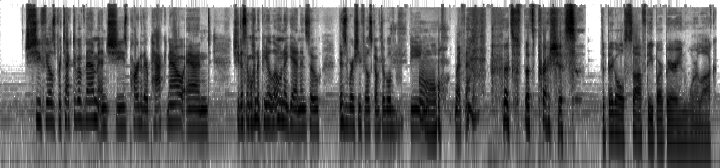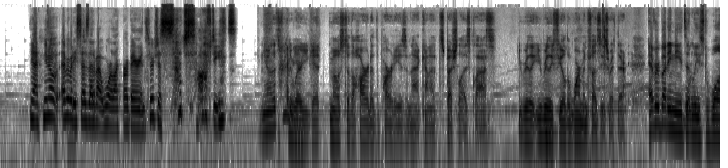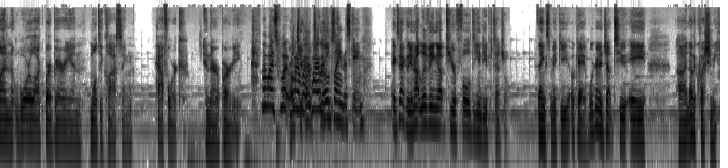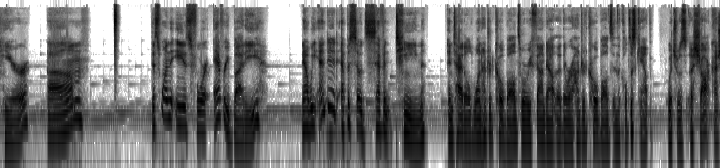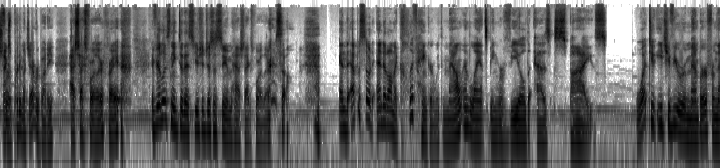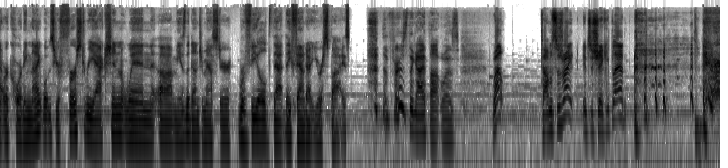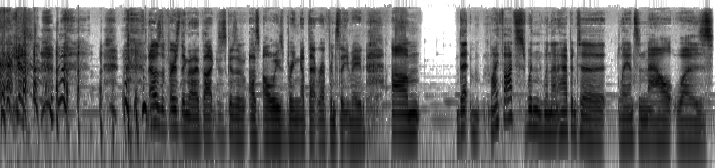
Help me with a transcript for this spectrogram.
she feels protective of them and she's part of their pack now and she doesn't want to be alone again and so this is where she feels comfortable being Oh, with them. that's that's precious. The big old softy barbarian warlock. Yeah, you know everybody says that about warlock barbarians. They're just such softies. You know, that's really where mean- you get most of the heart of the party is in that kind of specialized class. You really you really feel the warm and fuzzies right there. Everybody needs at least one warlock barbarian multi-classing half orc in their party. Otherwise, what, what are, why, why are we else- even playing this game? Exactly, you're not living up to your full D&D potential. Thanks, Mickey. Okay, we're going to jump to a uh, another question here. Um this one is for everybody. Now, we ended episode 17 entitled 100 Kobolds, where we found out that there were 100 kobolds in the cultist camp, which was a shock Hashtag for pretty much everybody. Hashtag spoiler, right? if you're listening to this, you should just assume hashtag spoiler. So, and the episode ended on a cliffhanger with Mal and Lance being revealed as spies. what do each of you remember from that recording night? What was your first reaction when uh, me, as the dungeon master, revealed that they found out you were spies? the first thing I thought was, well, Thomas was right. It's a shaky plan. that was the first thing that I thought, just because of us always bringing up that reference that you made. Um, that my thoughts when when that happened to Lance and Mal was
